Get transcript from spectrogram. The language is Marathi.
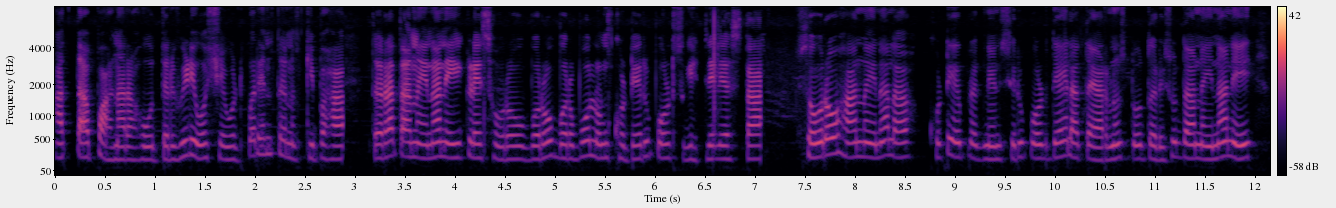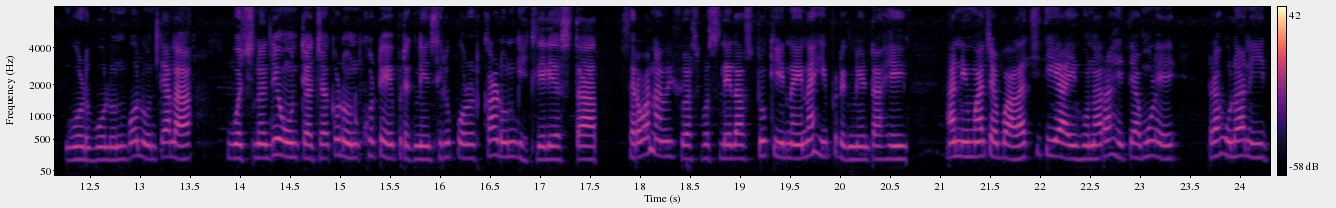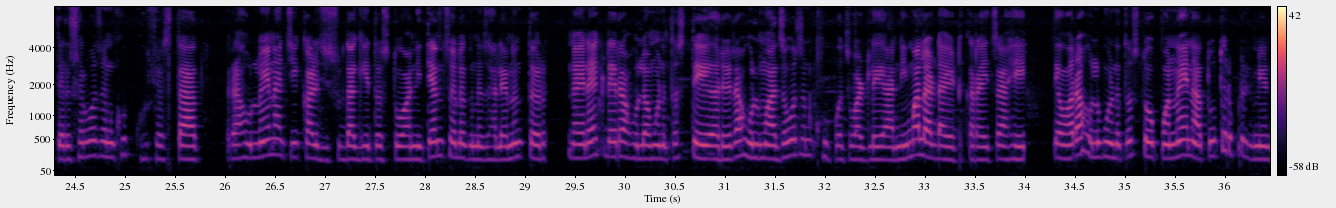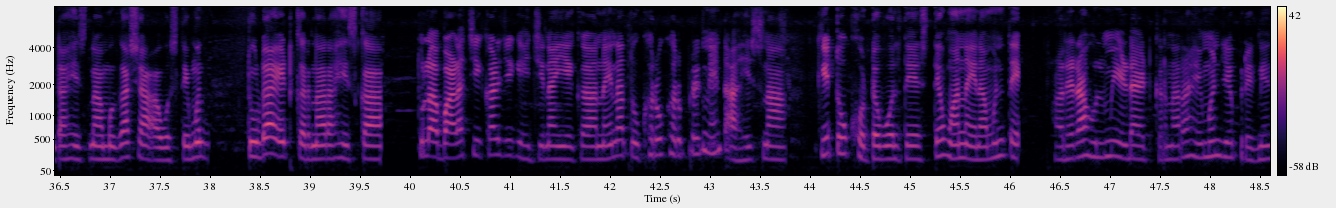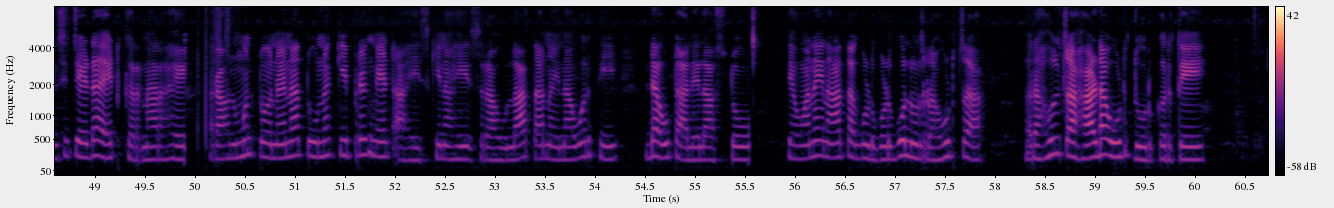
आत्ता पाहणार आहोत. तर व्हिडिओ शेवटपर्यंत नक्की पहा. तर आता नैनाने इकडे सौरव बरोबर बोलून खोटे रिपोर्ट्स घेतलेले असतात. सौरव हा नैनाला खोटे प्रेग्नेन्सी रिपोर्ट द्यायला तयार नसतो तरीसुद्धा नैनाने गोड बोलून बोलून त्याला वचनं देऊन त्याच्याकडून खोटे प्रेग्नेन्सी रिपोर्ट काढून घेतलेले असतात. सर्वांना विश्वास बसलेला असतो की नैना ही प्रेग्नेंट आहे आणि माझ्या बाळाची ती आई होणार आहे त्यामुळे राहुल आणि इतर सर्वजण खूप खुश असतात. राहुल नैनाची काळजीसुद्धा घेत असतो आणि त्यांचं लग्न झाल्यानंतर नैना इकडे राहुलला म्हणत असते अरे राहुल माझं वजन खूपच वाढले आणि मला डाएट करायचं आहे. तेव्हा राहुल म्हणत असतो पण नैना तू तर प्रेग्नेंट आहेस ना मग अशा अवस्थेमध्ये तू डाएट करणार आहेस का? तुला बाळाची काळजी घ्यायची नाहीये का? नैना तू खरोखर प्रेग्नेंट आहेस ना? की तू खोटं बोलतेस? तेव्हा नैना म्हणते अरे राहुल मी डाएट करणार आहे म्हणजे प्रेग्नेन्सीचे डाएट करणार आहे. राहुल म्हणतो नैना तू नक्की प्रेग्नेंट आहेस की नाहीस? राहुल आता नैनावरती डाऊट आलेला असतो. तेव्हा नैना आता गोडगोड बोलून राहुलचा राहुलचा हा डाऊट दूर करते.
